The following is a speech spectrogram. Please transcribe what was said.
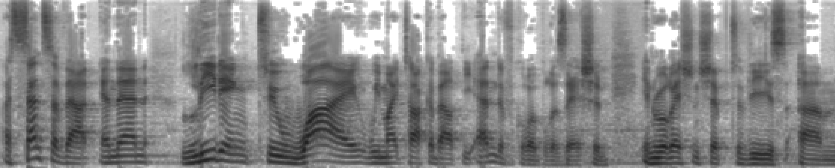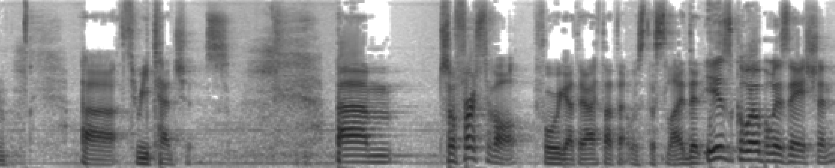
a, sense of that, and then leading to why we might talk about the end of globalization in relationship to these um, uh, three tensions. Um, so first of all, before we got there, I thought that was the slide, that is globalization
